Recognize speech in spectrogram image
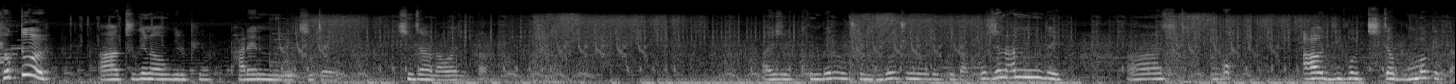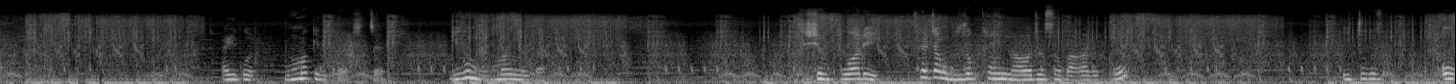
벽돌 아 두 개 나오기를 비, 바랬는데 진짜 진짜 나와줬다. 아 이제 덤벨로 좀 밀어주는 것도 나쁘진 않은데. 아 이거 아 이거 진짜 못 맞겠다. 아 이거 못 맞겠다 진짜. 이건 못 막는다. 대신 부활이 살짝 무적 타임 나와줘서 막아줬고 이쪽에서 오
